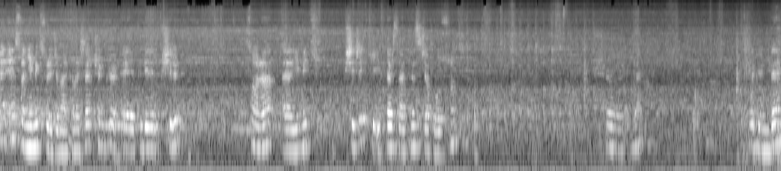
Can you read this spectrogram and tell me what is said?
Ben en son yemek süreceğim arkadaşlar. Çünkü e, pideleri pişirip sonra e, yemek pişecek ki iftar saatine sıcak olsun. Şöyle. Bugün de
